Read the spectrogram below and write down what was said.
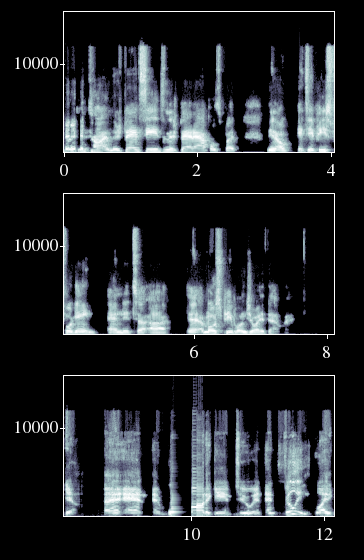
for a good time. There's bad seeds and there's bad apples, but you know it's a peaceful game, and it's a. Uh, yeah, most people enjoy it that way. Yeah, and and, and what a game too. And and Philly, like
